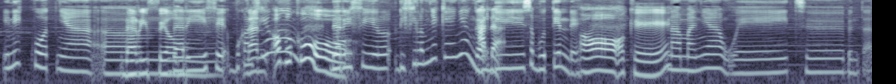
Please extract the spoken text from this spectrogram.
Ini quote-nya em, dari film dari fi- bukan dan, film. oh buku Dari film di filmnya kayaknya nggak Ada. disebutin deh. oh oke Namanya wait sebentar.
